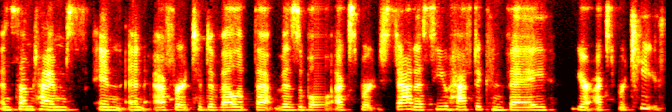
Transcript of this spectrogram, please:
And sometimes, in an effort to develop that visible expert status, you have to convey your expertise.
